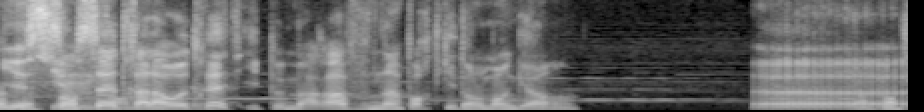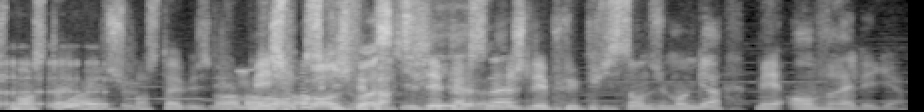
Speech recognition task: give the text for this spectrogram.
qui est censé être à la donc, retraite, il peut marave n'importe qui dans le manga. hein. Euh, Je pense que t'abuses, ouais, je pense que t'abuses. non, Mais je pense qu'il fait partie qu'il des fait, euh. personnages les plus puissants du manga. Mais en vrai, les gars,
